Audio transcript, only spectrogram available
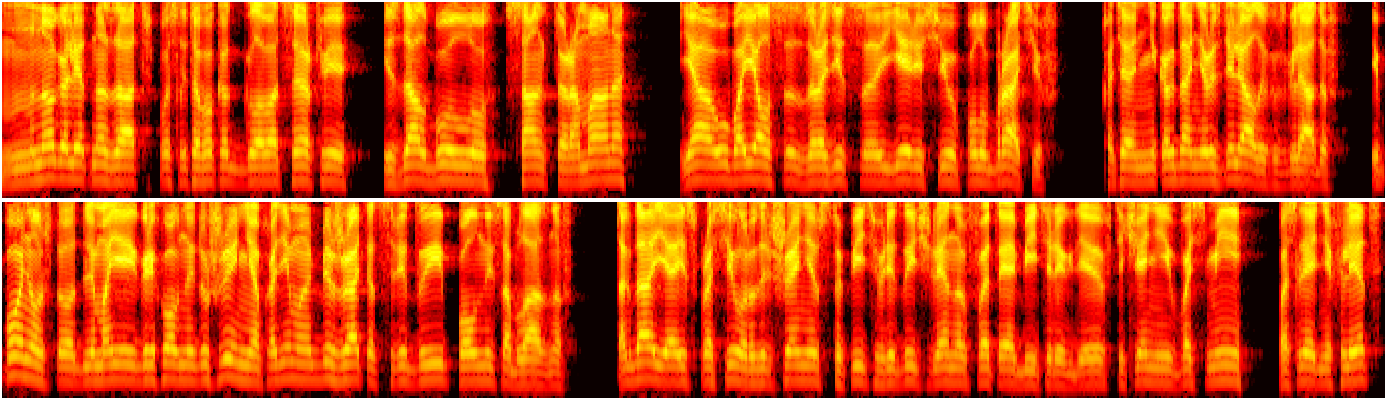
Много лет назад, после того, как глава церкви издал буллу Санкта Романа, я убоялся заразиться ересью полубратьев, хотя никогда не разделял их взглядов, и понял, что для моей греховной души необходимо бежать от среды полной соблазнов. Тогда я и спросил разрешения вступить в ряды членов этой обители, где в течение восьми последних лет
